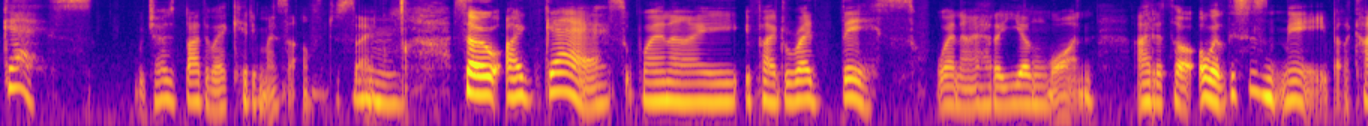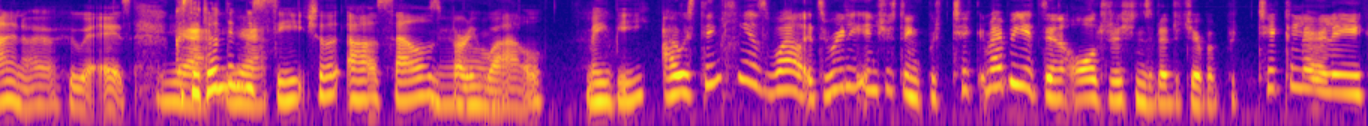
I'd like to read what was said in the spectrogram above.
guess, which I was, by the way, kidding myself, just saying. Mm. So I guess when I, if I'd read this when I had a young one, I'd have thought, oh, well, this isn't me, but I kind of know who it is. Because I don't think yeah. we see each other ourselves very well. Maybe. I was thinking as well, it's really interesting, partic- maybe it's in all traditions of literature, but particularly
